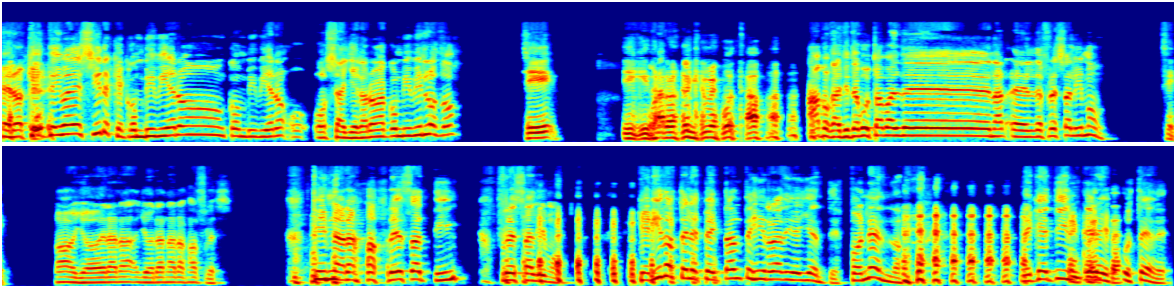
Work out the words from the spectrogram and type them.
Pero es que te iba a decir, es que convivieron, convivieron, o sea, llegaron a convivir los dos. Sí, y quitaron el que me gustaba. Ah, porque a ti te gustaba el de, el de fresa limón. Sí. No, yo era, yo era naranja fresa. Team naranja fresa, team fresa limón. Queridos telespectantes y radio oyentes, ponednos. ¿De qué team eres ustedes?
